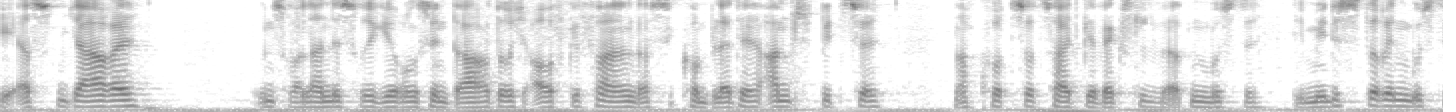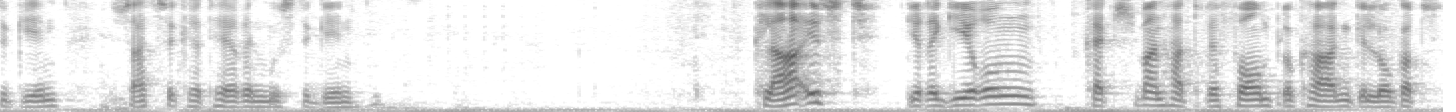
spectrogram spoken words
die ersten Jahre unserer Landesregierung sind dadurch aufgefallen, dass die komplette Amtsspitze nach kurzer Zeit gewechselt werden musste. Die Ministerin musste gehen, die Staatssekretärin musste gehen. Klar ist, die Regierung Kretschmann hat Reformblockaden gelockert.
